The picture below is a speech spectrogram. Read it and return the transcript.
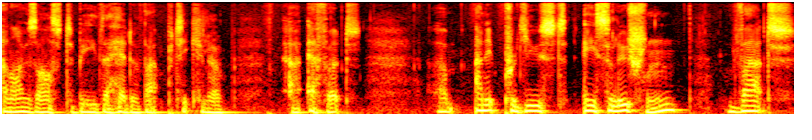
And I was asked to be the head of that particular uh, effort. Um, and it produced a solution that,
